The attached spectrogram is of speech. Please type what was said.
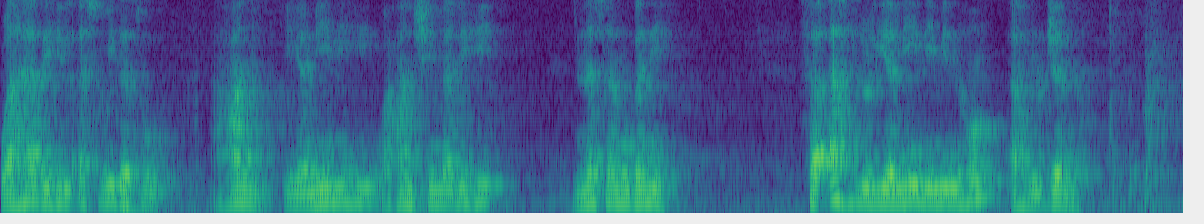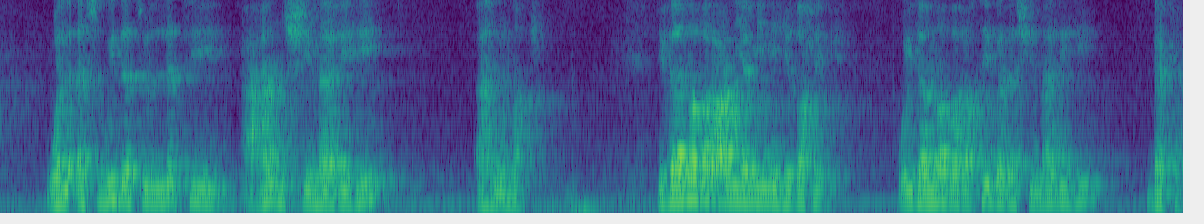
وهذه الأسودة عن يمينه وعن شماله نسم بنيه. فأهل اليمين منهم أهل الجنة. والأسودة التي عن شماله أهل النار. إذا نظر عن يمينه ضحك وإذا نظر قبل شماله بكى.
